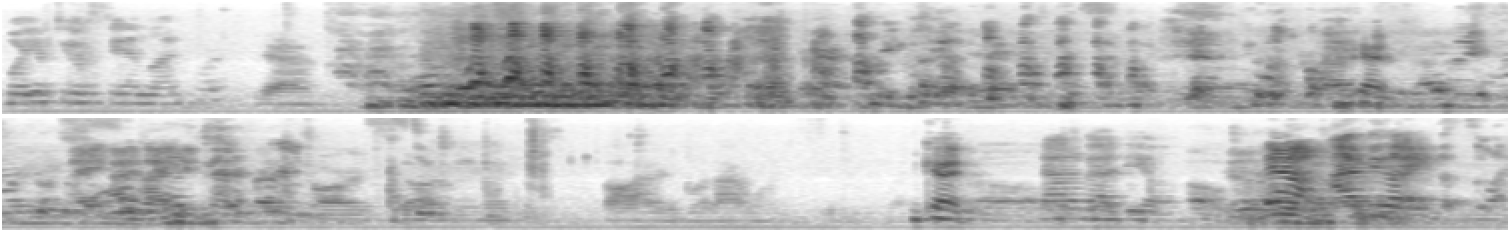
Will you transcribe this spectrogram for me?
What you have to go stand in line for? yeah. Okay. I, I, I use my credit card, so I mean, I just buy what I want to see. Okay. Not a bad deal. Oh. Now- I'd be like, this one.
